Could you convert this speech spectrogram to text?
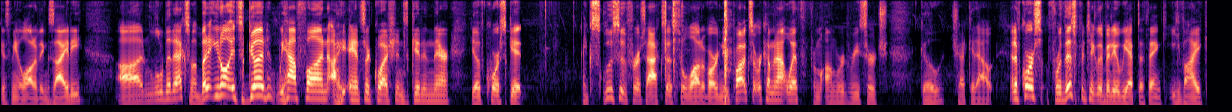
Gives me a lot of anxiety. Uh, a little bit of eczema. But you know, it's good. We have fun. I answer questions, get in there. You of course get exclusive first access to a lot of our new products that we're coming out with from Onward Research. Go check it out. And of course, for this particular video, we have to thank Evike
